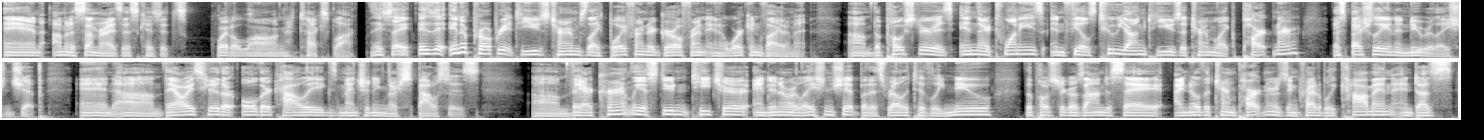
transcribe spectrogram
and I'm going to summarize this because it's quite a long text block. They say, "Is it inappropriate to use terms like boyfriend or girlfriend in a work environment? Um, the poster is in their 20s and feels too young to use a term like partner, especially in a new relationship." And um, they always hear their older colleagues mentioning their spouses. Um, they are currently a student teacher and in a relationship, but it's relatively new. The poster goes on to say, I know the term partner is incredibly common and does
